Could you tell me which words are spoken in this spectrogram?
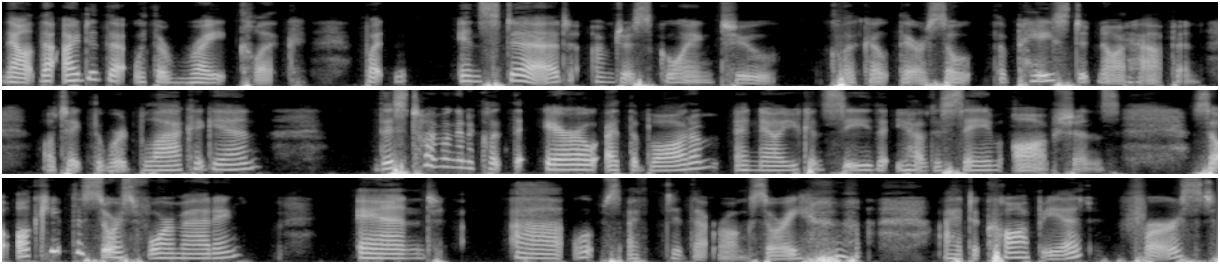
Now that I did that with a right click, but Instead, I'm just going to click out there. So the paste did not happen. I'll take the word black again. This time I'm going to click the arrow at the bottom and now you can see that you have the same options. So I'll keep the source formatting and uh, whoops, I did that wrong, sorry. I had to copy it first,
